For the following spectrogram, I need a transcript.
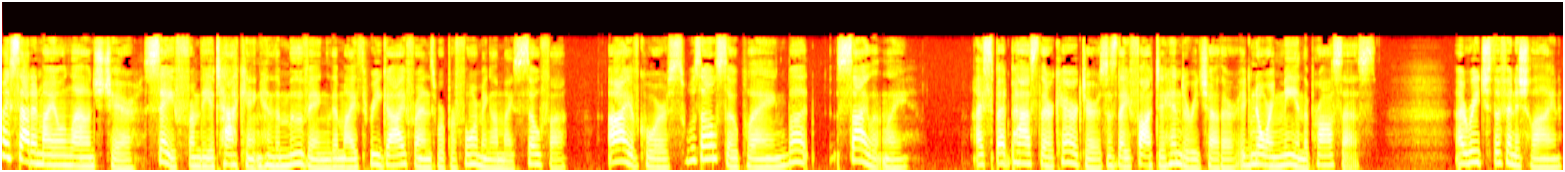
I sat in my own lounge chair, safe from the attacking and the moving that my three guy friends were performing on my sofa. I, of course, was also playing, but silently. I sped past their characters as they fought to hinder each other, ignoring me in the process. I reached the finish line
